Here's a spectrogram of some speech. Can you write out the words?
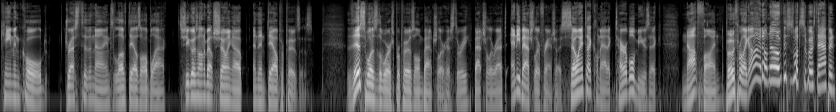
came in cold, dressed to the nines. Love Dale's all black. She goes on about showing up, and then Dale proposes. This was the worst proposal in Bachelor history, Bachelorette, any Bachelor franchise. So anticlimactic, terrible music, not fun. Both were like, oh, I don't know if this is what's supposed to happen.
